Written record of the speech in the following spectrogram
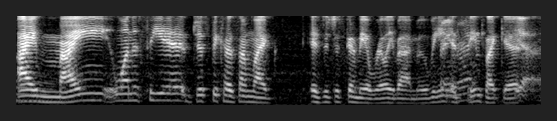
I might want to see it just because I'm like, is it just going to be a really bad movie? Train it wreck? seems like it. Yeah.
